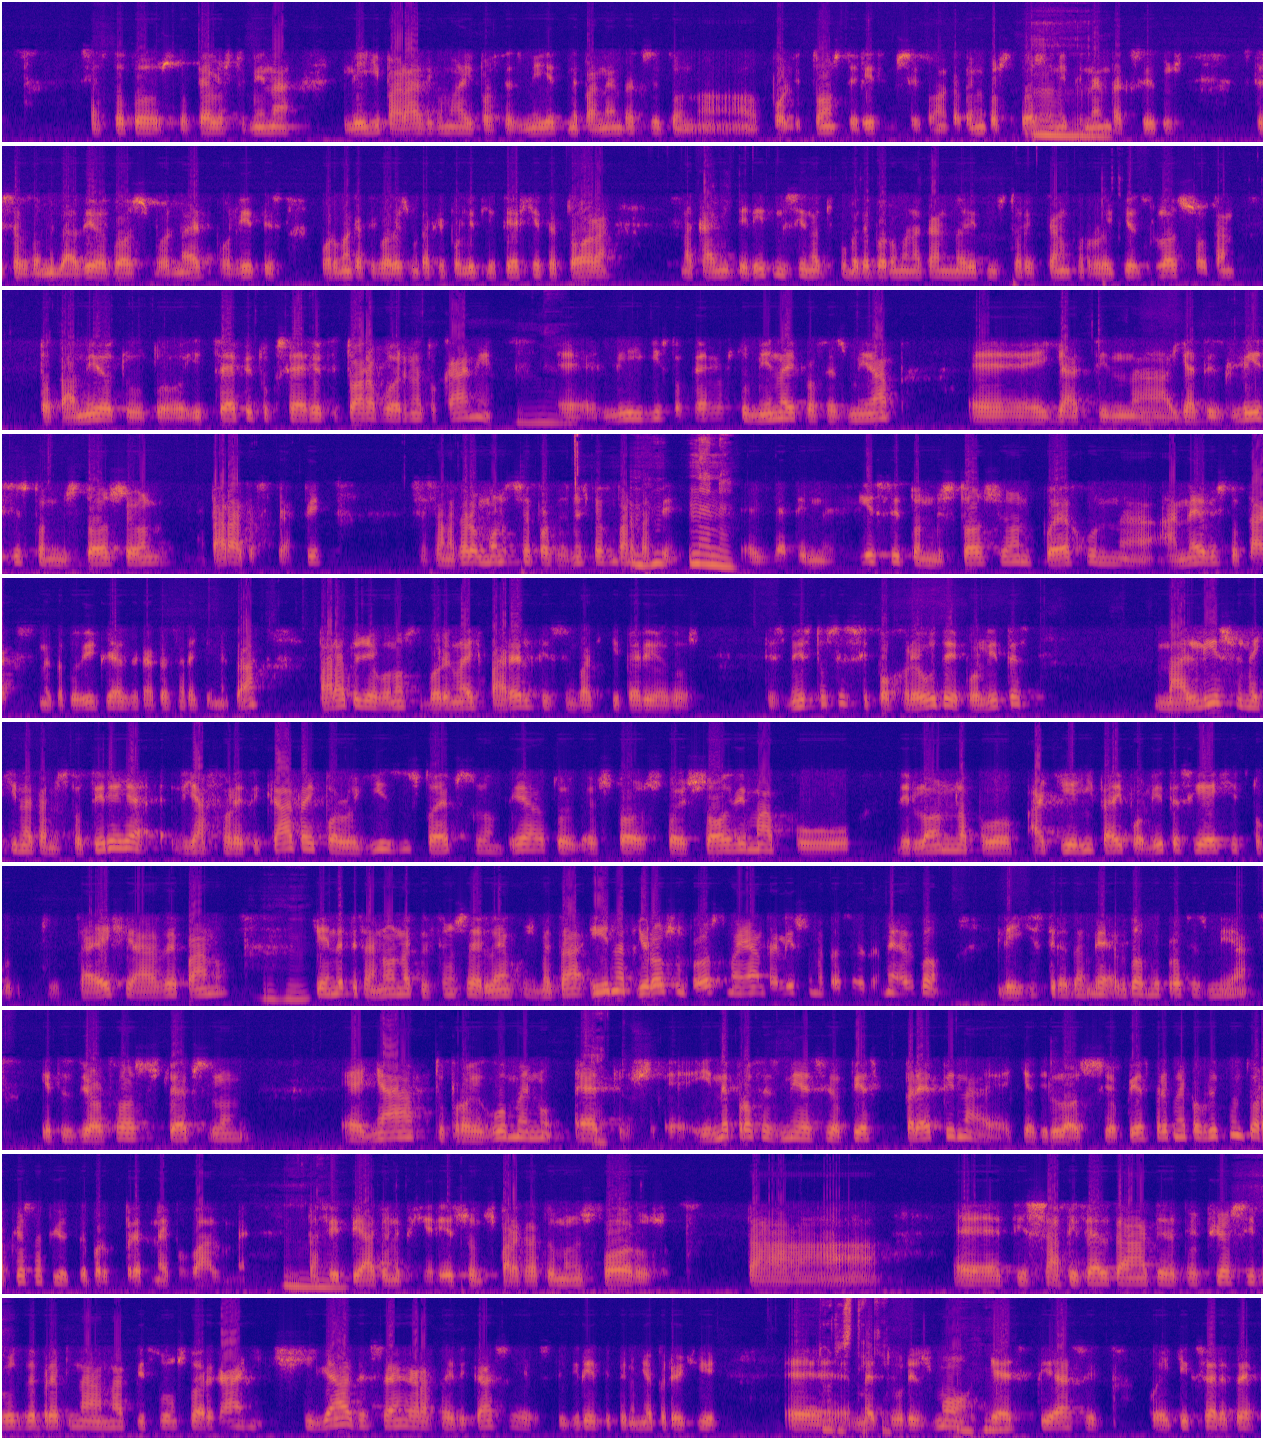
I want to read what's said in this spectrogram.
σε αυτό το, στο τέλος του μήνα λίγη παράδειγμα η προθεσμοί για την επανένταξη των πολιτών στη ρύθμιση των 120 δόσεων ή την ένταξή τους στις 72 δόσεις. Μπορεί να έρθει πολίτης, μπορούμε να κατηγορήσουμε κάποιο πολίτη γιατί έρχεται τώρα να κάνει τη ρύθμιση ή να του πούμε δεν μπορούμε να κάνουμε ρύθμιση τώρα και κάνουμε φορολογικές δηλώσεις όταν το ταμείο του, το, η τσέπη του ξέρει ότι τώρα μπορεί να το κάνει. Ναι. Ε, λίγη στο τέλος του μήνα η προθεσμία ε, για, την, για τις λύσεις των μισθώσεων παράταση και αυτή. Σας αναφέρω μόνο στι προθεσμίες που έχουν παραταθεί. Ναι, ναι. Ε, για την λύση των μισθώσεων που έχουν ανέβει στο τάξη μετά το 2014 και μετά, παρά το γεγονός ότι μπορεί να έχει παρέλθει η συμβατική περίοδος της μίσθωσης, υποχρεούνται οι πολίτες να λύσουν εκείνα τα μισθωτήρια διαφορετικά τα υπολογίζει στο ε2, στο, στο εισόδημα που δηλώνουν από ακίνητα οι πολίτες ή έχει το, τα έχει ΑΔΕ πανω και είναι πιθανό να κληθούν σε ελέγχους μετά ή να πληρώσουν πρόστιμα εάν τα λύσουν μετά 31 εβδόμου. Λίγης 31 εβδόμου προθεσμία για τις διορθώσεις του ε9 του προηγούμενου έτους. Ε, είναι προθεσμίες οι οποίες πρέπει να, και δηλώσεις οι οποίες πρέπει να υποβληθούν. Τώρα ποιος θα πει ότι δεν πρέπει να υποβάλουμε τα ΦΠΑ των επιχειρήσεων, τους παρακρατούμενους φόρους, τα ε, της Απιδέλτα, ποιος είπε ότι δεν πρέπει να αναπτυχθούν στο εργάνι. Χιλιάδες έγγραφα, ειδικά στην Κρήτη που είναι μια περιοχή ε, με τουρισμό και εστίαση που εκεί ξέρετε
